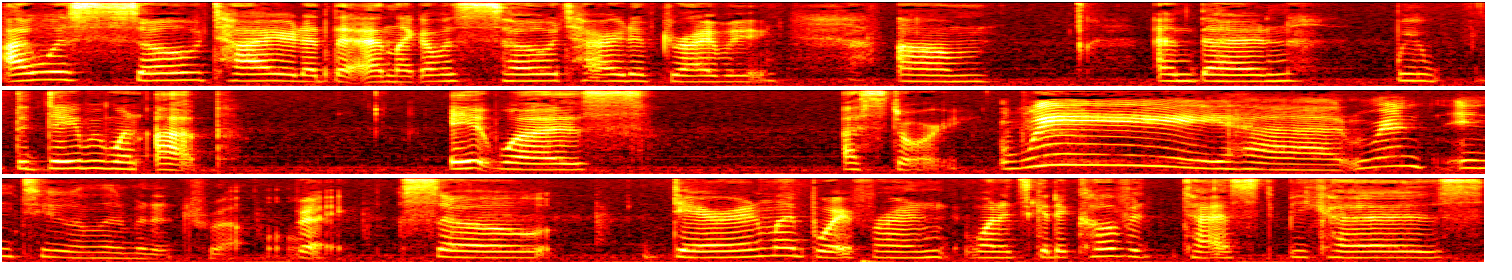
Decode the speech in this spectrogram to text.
I was so tired at the end. Like I was so tired of driving, um, and then we the day we went up, it was a story. We had we ran into a little bit of trouble. Right. So, Darren, my boyfriend, wanted to get a COVID test because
